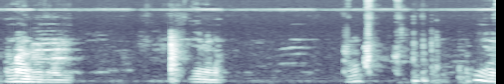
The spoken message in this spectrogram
Makan mangga itu lagi. Iya minum. Hmm? Iya.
